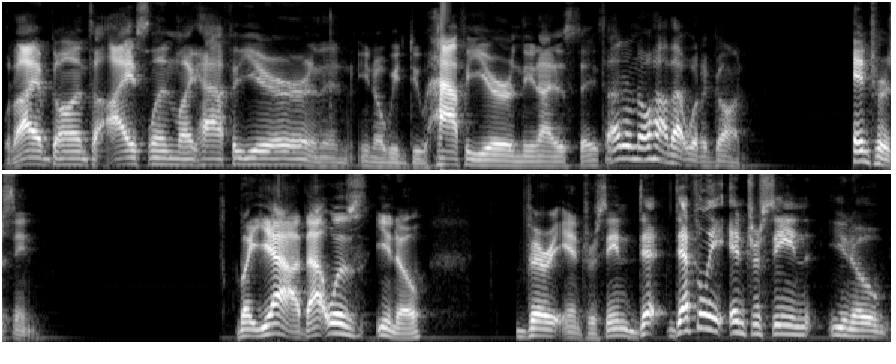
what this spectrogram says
would I have gone to Iceland like half a year and then you know we'd do half a year in the United States? I don't know how that would have gone. Interesting. But yeah, that was, you know, very interesting. De- definitely interesting, you know,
